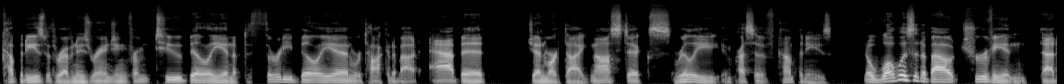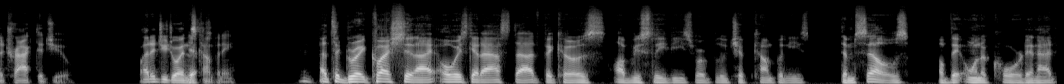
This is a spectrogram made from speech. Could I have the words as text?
companies with revenues ranging from 2 billion up to 30 billion. We're talking about Abbott, Genmark Diagnostics, really impressive companies. Now, what was it about Truvian that attracted you? Why did you join this yes. company? That's a great question. I always get asked that because obviously these were blue chip companies themselves of their own accord and had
